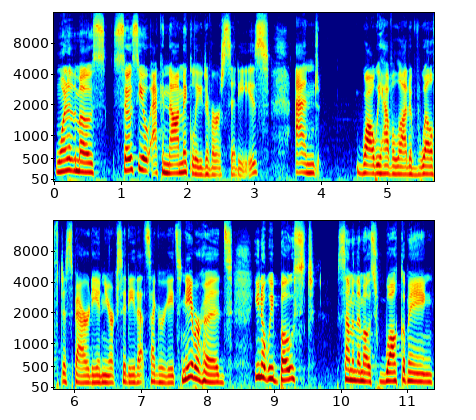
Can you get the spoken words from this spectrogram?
one of the most socioeconomically diverse cities, and while we have a lot of wealth disparity in New York City that segregates neighborhoods, you know, we boast some of the most welcoming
